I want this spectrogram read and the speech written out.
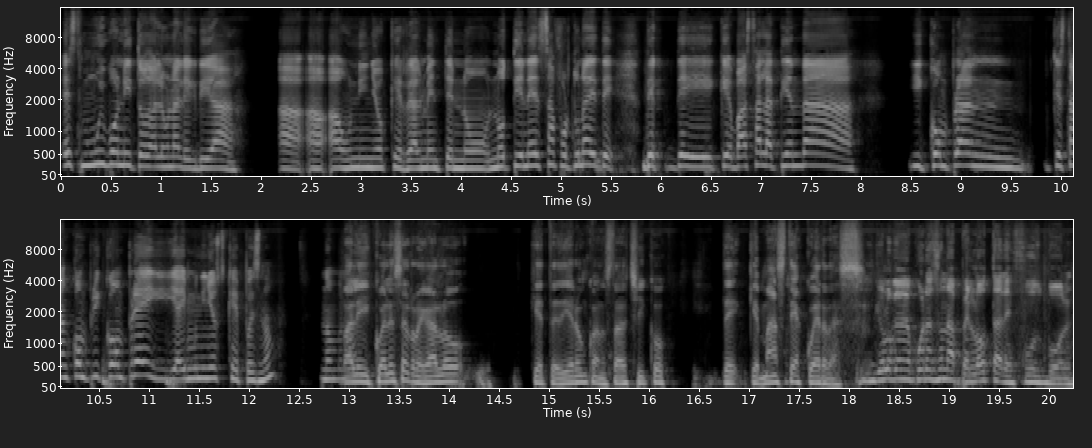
es muy bonito darle una alegría a, a- a un niño que realmente no, no tiene esa fortuna de, de, de- de que vas a la tienda y compran, que están compre y compre, y hay niños que pues no. no, no. Vale, ¿y cuál es el regalo que te dieron cuando estabas chico de, que más te acuerdas? Yo lo que me acuerdo es una pelota de fútbol.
